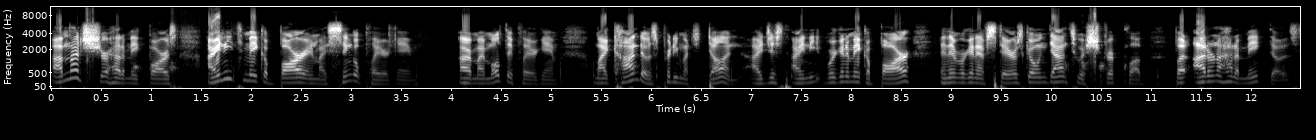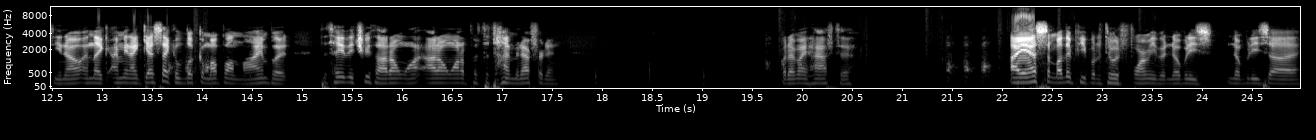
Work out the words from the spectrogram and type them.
I'm not sure how to make bars. I need to make a bar in my single player game or my multiplayer game, my condo is pretty much done. I just I need we're gonna make a bar and then we're gonna have stairs going down to a strip club. But I don't know how to make those, you know. And like I mean, I guess I could look them up online, but to tell you the truth, I don't want I don't want to put the time and effort in. But I might have to. I asked some other people to do it for me, but nobody's nobody's uh.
